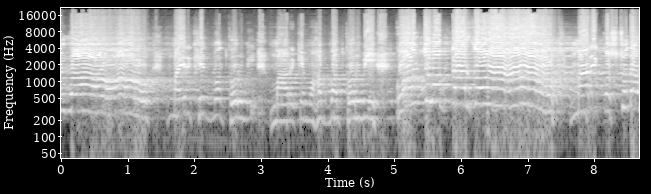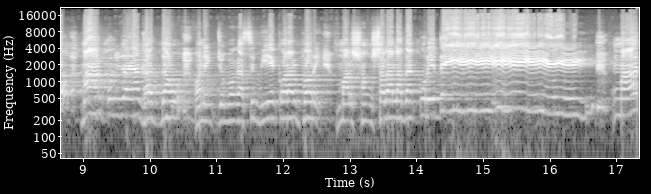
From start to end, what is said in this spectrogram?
যুবক, মায়ের খেদমত করবি, মারকে মোহাব্বত করবি। কোন যুবকটা আছো? মারে কষ্ট দাও, মার কলিজায় আঘাত দাও। অনেক যুবক আছে বিয়ে করার পরে মার সংসার আলাদা করে দেই। মার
